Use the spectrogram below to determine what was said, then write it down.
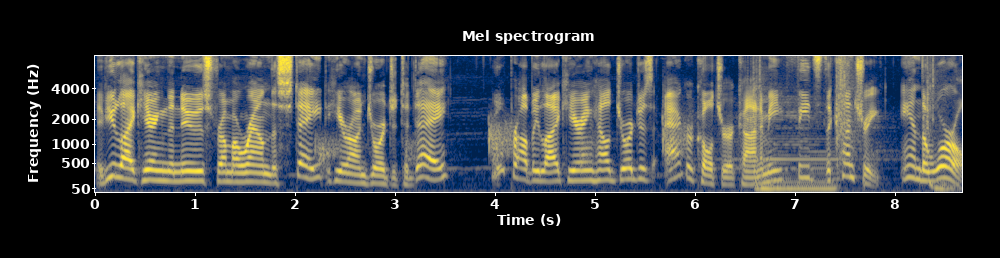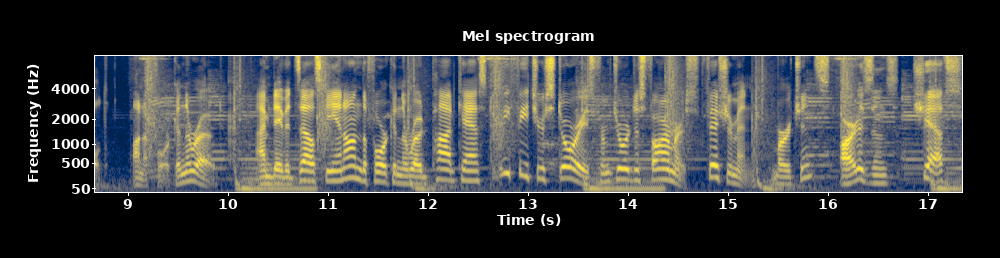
If you like hearing the news from around the state here on Georgia Today, you'll probably like hearing how Georgia's agriculture economy feeds the country and the world on a fork in the road. I'm David Zelski, and on the Fork in the Road podcast, we feature stories from Georgia's farmers, fishermen, merchants, artisans, chefs,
